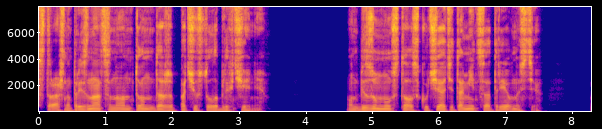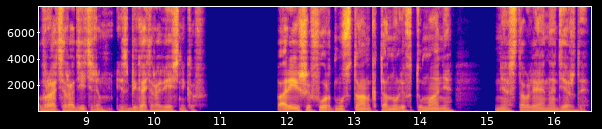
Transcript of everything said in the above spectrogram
Страшно признаться, но Антон даже почувствовал облегчение. Он безумно устал скучать и томиться от ревности, врать родителям, избегать ровесников. Париж и Форд Мустанг тонули в тумане, не оставляя надежды.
